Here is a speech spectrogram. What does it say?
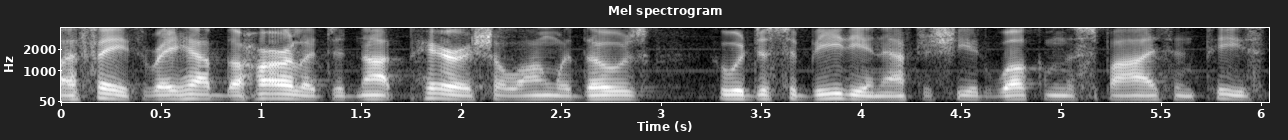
By faith, Rahab the harlot did not perish along with those who were disobedient after she had welcomed the spies in peace.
